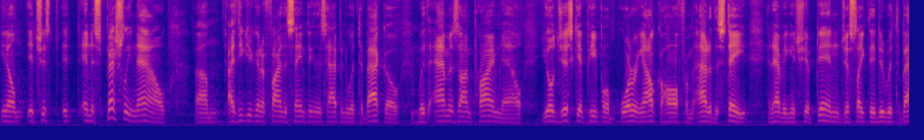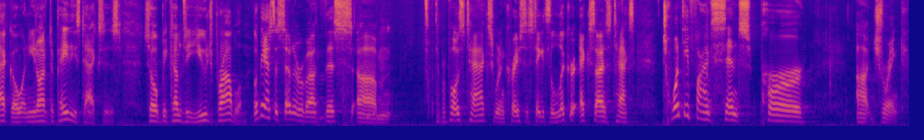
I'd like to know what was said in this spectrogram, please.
you know, it's just it, and especially now um, I think you're going to find the same thing that's happened with tobacco mm-hmm. with Amazon Prime now. You'll just get people ordering alcohol from out of the state and having it shipped in, just like they did with tobacco, and you don't have to pay these taxes. So it becomes a huge problem. Let me ask the senator about this. Um, the proposed tax would increase the state's liquor excise tax 25 cents per uh, drink.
